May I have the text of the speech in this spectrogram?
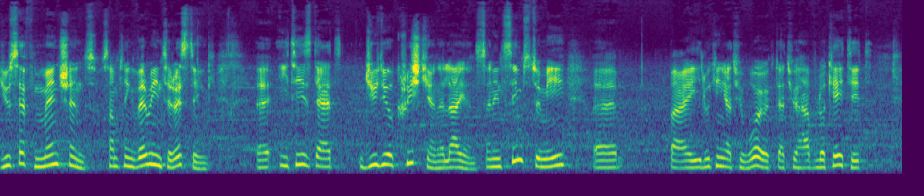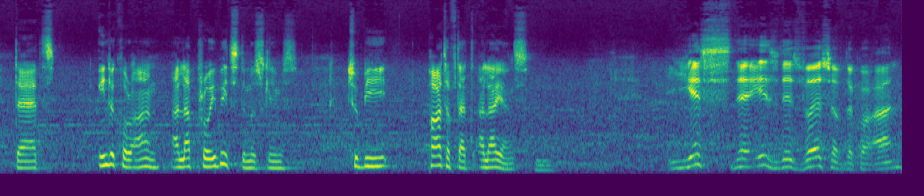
Youssef mentioned something very interesting. Uh, it is that Judeo Christian alliance, and it seems to me, uh, by looking at your work, that you have located that in the Quran, Allah prohibits the Muslims to be part of that alliance. Yes, there is this verse of the Quran,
